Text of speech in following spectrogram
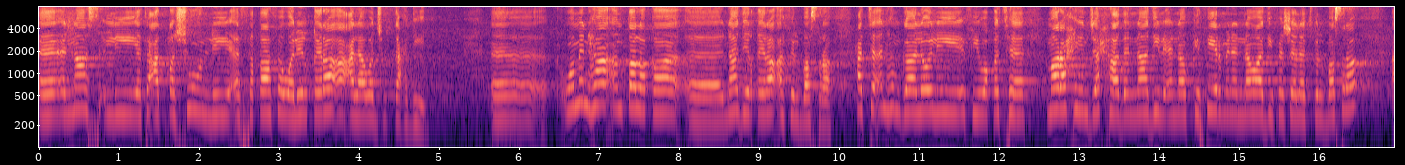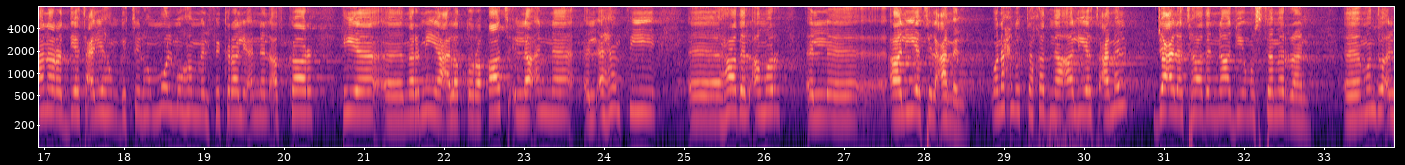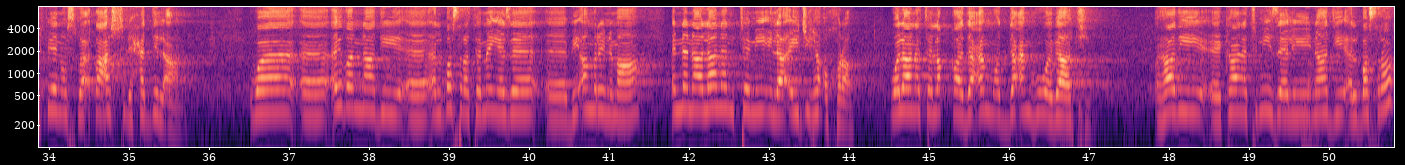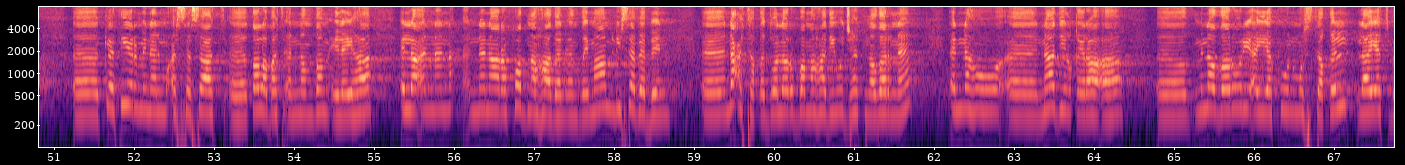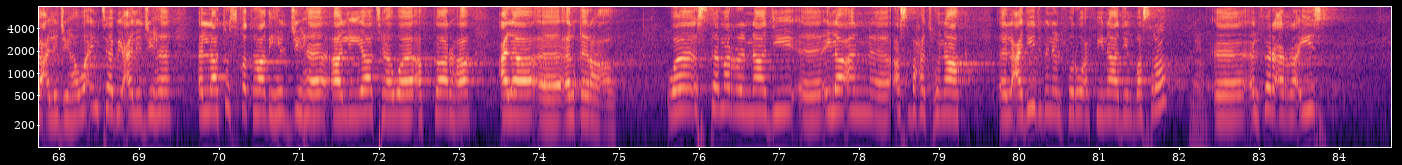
الناس اللي يتعطشون للثقافة وللقراءة على وجه التحديد. ومنها انطلق نادي القراءة في البصرة. حتى أنهم قالوا لي في وقتها ما راح ينجح هذا النادي لأنه كثير من النوادي فشلت في البصرة. أنا رديت عليهم قلت لهم مو المهم الفكرة لأن الأفكار هي مرمية على الطرقات إلا أن الأهم في هذا الأمر آلية العمل. ونحن اتخذنا آلية عمل جعلت هذا النادي مستمراً. منذ 2017 لحد الآن. وأيضا نادي البصرة تميز بأمر ما أننا لا ننتمي إلى أي جهة أخرى ولا نتلقى دعم والدعم هو ذاتي. هذه كانت ميزة لنادي البصرة. كثير من المؤسسات طلبت أن ننضم إليها إلا أننا رفضنا هذا الانضمام لسبب نعتقد ولربما هذه وجهة نظرنا أنه نادي القراءة من الضروري أن يكون مستقل لا يتبع لجهة. وإن تبع لجهة ألا تسقط هذه الجهة آلياتها وأفكارها على القراءة. واستمر النادي إلى أن أصبحت هناك العديد من الفروع في نادي البصرة. نعم. الفرع الرئيس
